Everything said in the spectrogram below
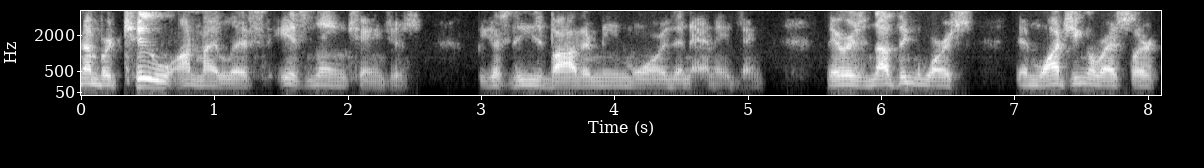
Number two on my list is name changes because these bother me more than anything. There is nothing worse than watching a wrestler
